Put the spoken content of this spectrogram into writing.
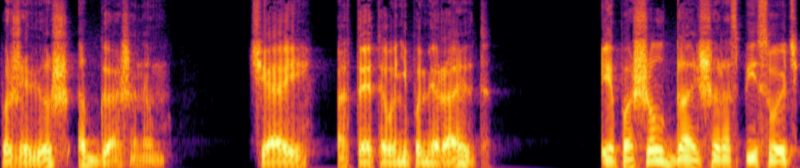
поживешь обгаженным. Чай от этого не помирают?» и пошел дальше расписывать,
